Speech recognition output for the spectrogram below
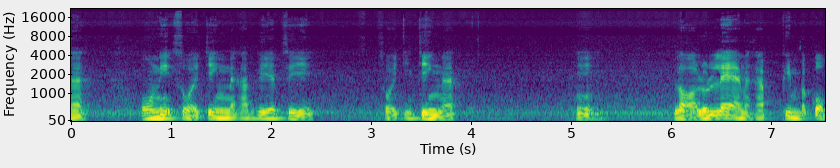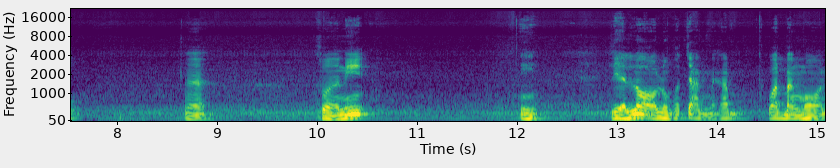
นะองค์นี้สวยจริงนะครับ VFC สวยจริง ๆ นะ นี่ หล่อรุ่นแรกนะครับ พิมพ์ประกบอ่าส่วนอันนี้ นี่เหรียญหล่อหลวงพ่อจันทร์นะครับ วัดบางมอน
